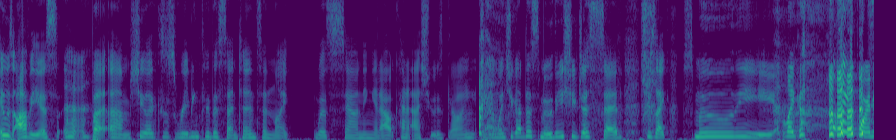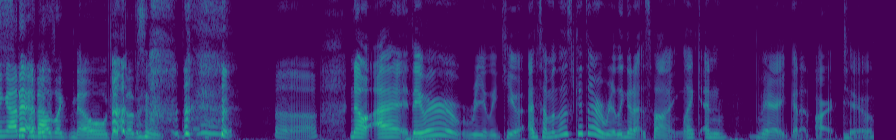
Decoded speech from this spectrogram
it was obvious. Uh-huh. but um she like was reading through the sentence and like was sounding it out kind of as she was going and then when she got to smoothie she just said she's like smoothie like, like pointing at it and i was like no that doesn't Uh, no, I they were really cute, and some of those kids are really good at spelling, like, and very good at art too.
